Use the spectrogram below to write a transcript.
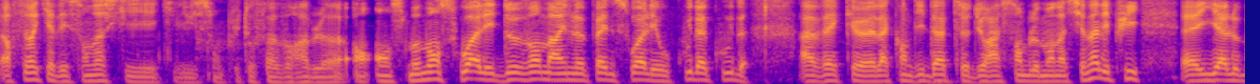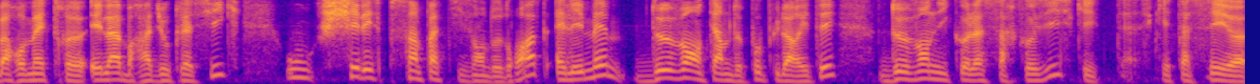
Alors c'est vrai qu'il y a des sondages qui, qui lui sont plutôt favorables en, en, ce moment. Soit elle est devant Marine Le Pen, soit elle est au coude à coude avec euh, la candidate du Rassemblement national. Et puis euh, il y a le baromètre Elab Radio Classique où chez les sympathisants de droite, elle est même devant en termes de popularité, devant Nicolas Sarkozy, ce qui est ce qui est assez euh,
